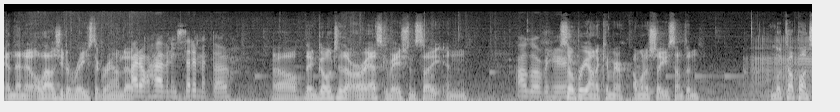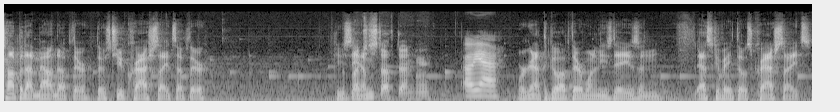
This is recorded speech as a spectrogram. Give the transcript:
and then it allows you to raise the ground up. I don't have any sediment though. Oh, then go to the, our excavation site and. I'll go over here. So Brianna, come here. I want to show you something. Look up on top of that mountain up there. There's two crash sites up there. Do you see Bunch them? of stuff down here. oh yeah. We're gonna have to go up there one of these days and excavate those crash sites.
